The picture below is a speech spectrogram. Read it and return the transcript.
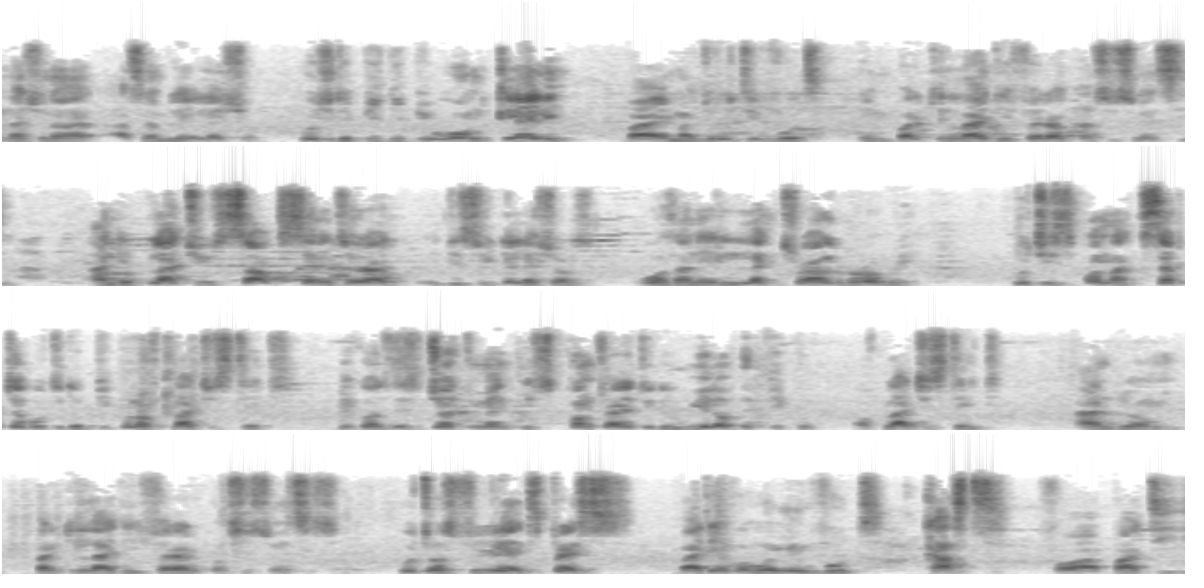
National Assembly election, which the PDP won clearly by majority vote in Barkin Ladi Federal Constituency, and the Plateau South Senatorial District elections was an electoral robbery, which is unacceptable to the people of Plateau State because this judgment is contrary to the will of the people of Plateau State and um, Barkin Ladi Federal Constituencies, which was freely expressed by the overwhelming vote cast for our party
